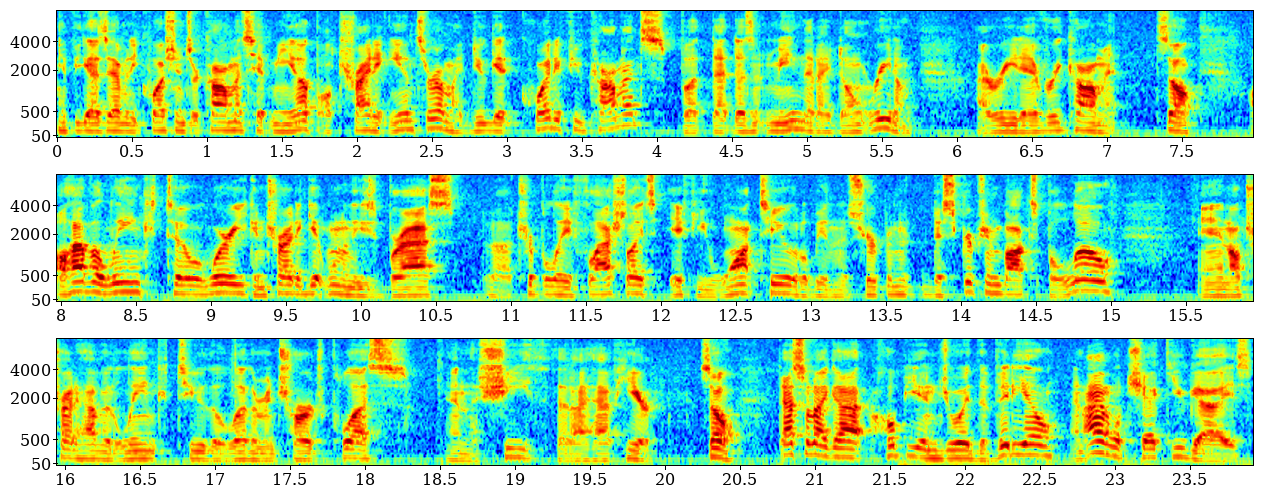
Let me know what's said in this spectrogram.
If you guys have any questions or comments, hit me up. I'll try to answer them. I do get quite a few comments, but that doesn't mean that I don't read them. I read every comment. So I'll have a link to where you can try to get one of these brass uh, AAA flashlights if you want to. It'll be in the description box below. And I'll try to have a link to the Leatherman Charge Plus and the sheath that I have here. So that's what I got. Hope you enjoyed the video, and I will check you guys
